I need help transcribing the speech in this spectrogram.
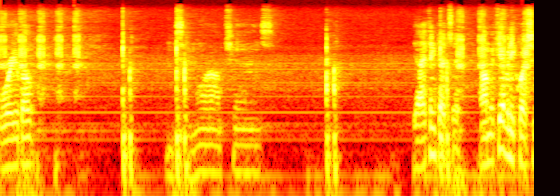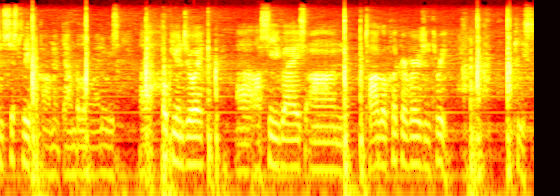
worry about. Options. yeah, I think that's it. Um, if you have any questions, just leave a comment down below. Anyways, uh, hope you enjoy. Uh, I'll see you guys on Toggle Clicker version 3. Peace.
